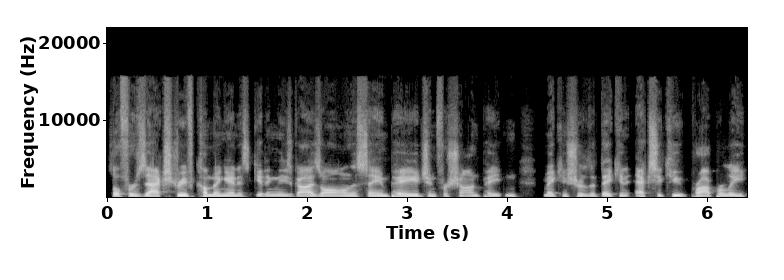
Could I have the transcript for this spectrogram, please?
So for Zach Strief coming in, it's getting these guys all on the same page. And for Sean Payton, making sure that they can execute properly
